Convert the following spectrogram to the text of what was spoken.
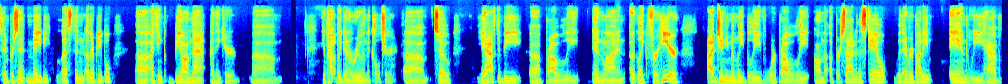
10%, maybe less than other people. Uh, I think beyond that, I think you're, um, you're probably going to ruin the culture. Um, so you have to be uh, probably in line. Uh, like for here, I genuinely believe we're probably on the upper side of the scale with everybody, and we have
